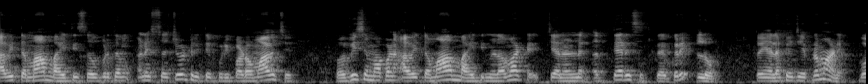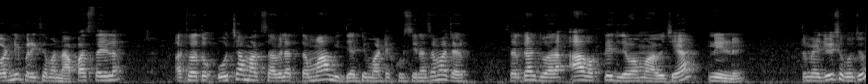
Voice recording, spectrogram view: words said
આવી તમામ માહિતી સૌપ્રથમ અને સચોટ રીતે પૂરી પાડવામાં આવે છે. ભવિષ્યમાં પણ આવી તમામ માહિતી મેળવવા માટે ચેનલને અત્યારે સબસ્ક્રાઇબ કરી લો. તો અહીંયા લખે છે એ પ્રમાણે, બોર્ડની પરીક્ષામાં નાપાસ થયેલા અથવા તો ઓછા માર્ક્સ આવેલા તમામ વિદ્યાર્થીઓ માટે ખુશીના સમાચાર સરકાર દ્વારા આ વખતે જ લેવામાં આવે છે આ નિર્ણય. તમે જોઈ શકો છો,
